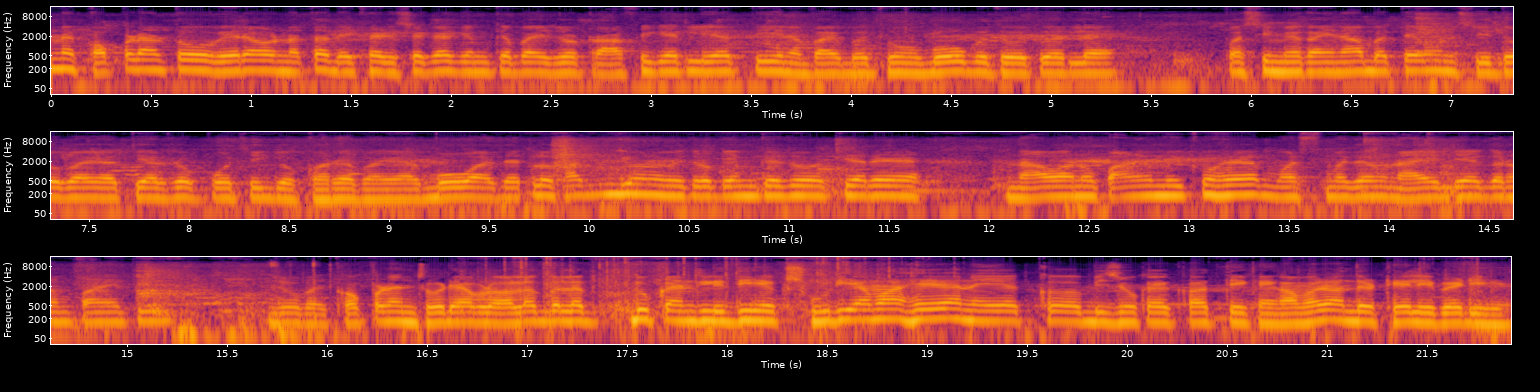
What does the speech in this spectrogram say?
તમને કપડાં તો વેરાવ નહોતા દેખાડી શક્યા, કેમ કે ભાઈ જો ટ્રાફિક એટલી હતી ને ભાઈ બધું બહુ બધું હતું, એટલે પછી મેં કાંઈ ના બતાવ્યું ને સીધો ભાઈ અત્યારે જો પહોંચી ગયો ઘરે ભાઈ યાર, બહુ વાત એટલો થાકી ગયો ને મિત્રો, કેમ કે જો અત્યારે નાવાનું પાણી મૂક્યું છે મસ્ત મજાનું નાહી લે ગરમ પાણીથી. જો ભાઈ કપડાની જોડે આપણે અલગ અલગ દુકાન લીધી, એક સૂર્યામાં છે અને એક બીજું કંઈક હતી, કંઈક અમારે અંદર ઠેલી પેઢી છે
